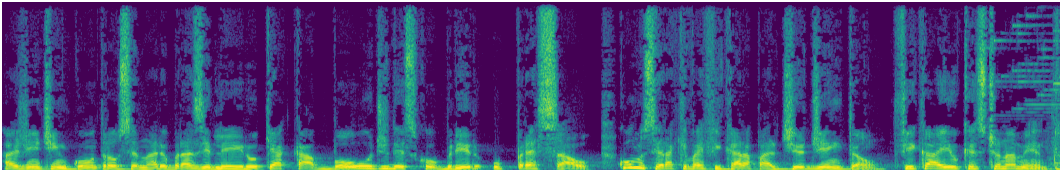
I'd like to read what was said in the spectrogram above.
a gente encontra o cenário brasileiro que acabou de descobrir o pré-sal. Como será que vai ficar a partir de então? Fica aí o questionamento.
